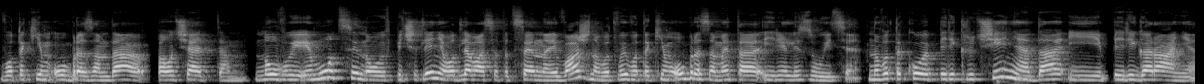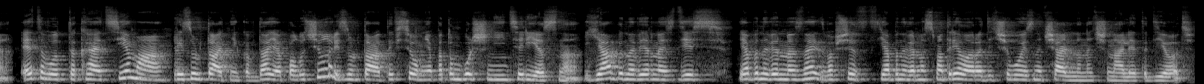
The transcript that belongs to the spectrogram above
вот таким образом да, получать там, новые эмоции, новые впечатления, вот для вас это ценно и важно, вот вы вот таким образом это и реализуете. Но вот такое переключение да, и перегорание, это вот такая тема результатников. Да, я получила результат, и все, мне потом больше не интересно. Я бы, наверное, здесь, я бы, наверное, знаете, вообще, я бы, наверное, смотрела, ради чего изначально начинали это делать.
